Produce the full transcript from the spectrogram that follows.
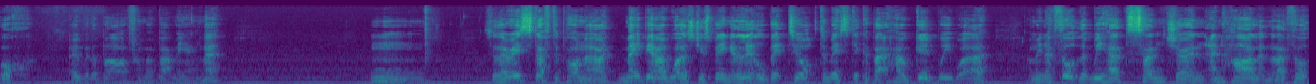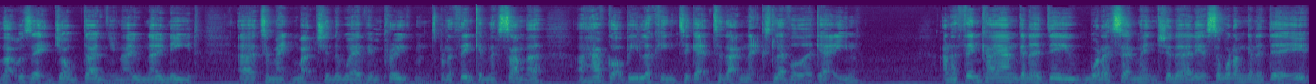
Oh, over the bar from Aubameyang there. Hmm. So there is stuff to ponder. Maybe I was just being a little bit too optimistic about how good we were. I mean, I thought that we had Sancho and, and Haaland, and I thought that was it, job done, you know, no need uh, to make much in the way of improvements. But I think in the summer, I have got to be looking to get to that next level again. And I think I am going to do what I said mentioned earlier. So what I'm going to do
